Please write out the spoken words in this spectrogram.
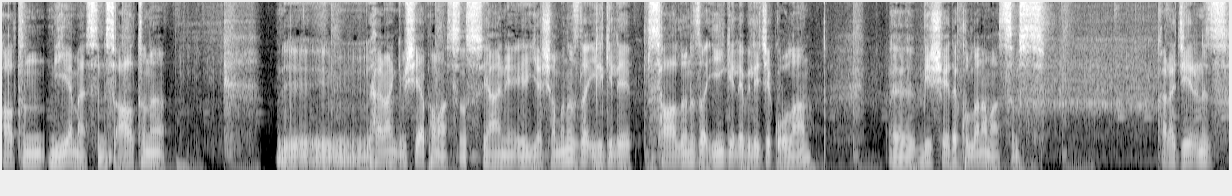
Altın yiyemezsiniz. Altını e, herhangi bir şey yapamazsınız. Yani e, yaşamınızla ilgili sağlığınıza iyi gelebilecek olan e, bir şeyde kullanamazsınız. Karaciğeriniz,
